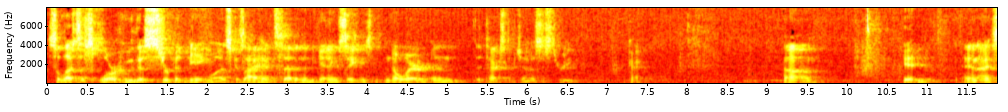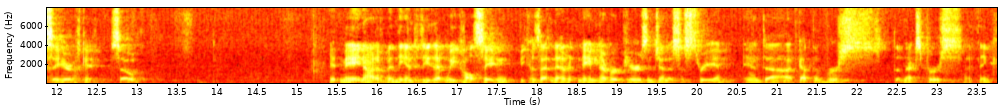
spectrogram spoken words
So let's explore who this serpent being was, because I had said in the beginning, Satan's nowhere in the text of Genesis 3. Okay. Um, it, and I say here, okay, so it may not have been the entity that we call Satan because that ne- name never appears in Genesis 3. And, and uh, I've got the verse, the next verse, I think.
